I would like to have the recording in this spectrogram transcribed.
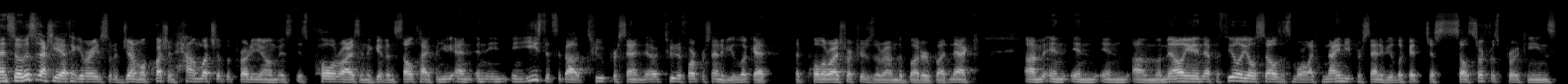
And so this is actually, I think, a very sort of general question: how much of the proteome is, is polarized in a given cell type? And you and, and in, in, yeast, it's about two percent, or two to four percent. If you look at, at polarized structures around the butter bud neck, um, in in in um, mammalian epithelial cells, it's more like ninety percent if you look at just cell surface proteins.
